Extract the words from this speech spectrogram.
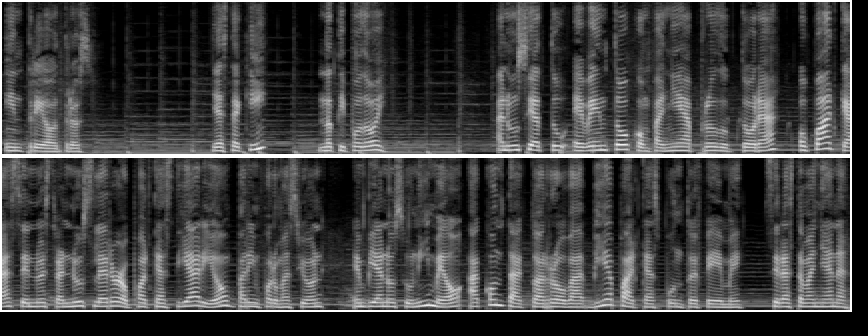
entre otros. Y hasta aquí, no tipo doy. Anuncia tu evento, compañía productora o podcast en nuestra newsletter o podcast diario para información envíanos un email a contacto arroba Será hasta mañana.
